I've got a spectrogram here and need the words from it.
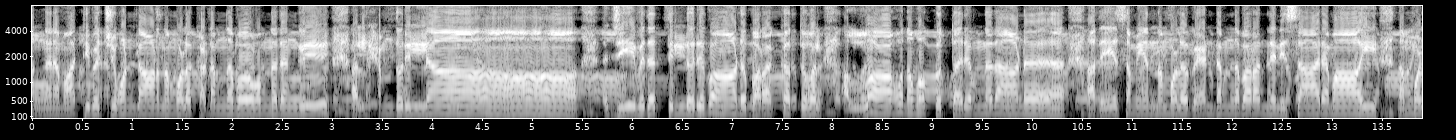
അങ്ങനെ മാറ്റിവെച്ചുകൊണ്ടാണ് നമ്മൾ കടന്നു പോകുന്നതെങ്കിൽ അലഹമില്ല ജീവിതത്തിൽ ഒരുപാട് പറക്കത്തുകൾ അള്ളാഹു നമുക്ക് തരുന്നതാണ്. അതേസമയം നമ്മൾ വേണ്ടെന്ന് പറഞ്ഞ് നിസ്സാരമായി നമ്മൾ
